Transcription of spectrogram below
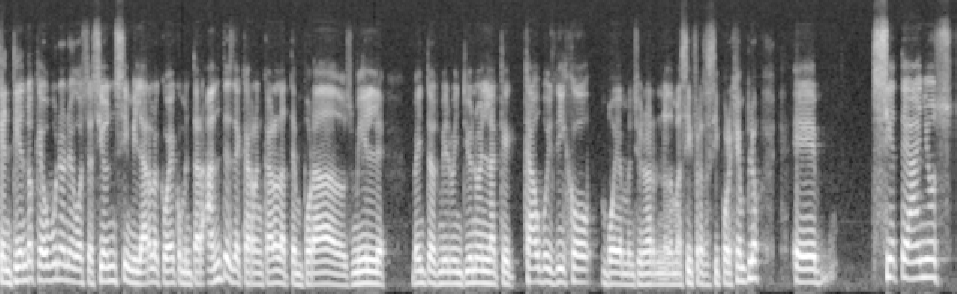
que entiendo que hubo una negociación similar a lo que voy a comentar antes de que arrancara la temporada 2020-2021 en la que Cowboys dijo, voy a mencionar nada más cifras así, por ejemplo, eh, siete años,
